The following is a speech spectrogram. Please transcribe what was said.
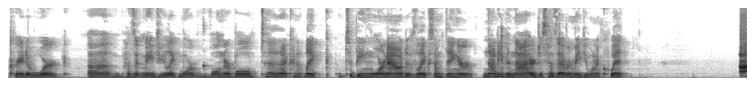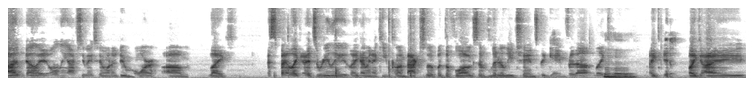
creative work um has it made you like more vulnerable to that kind of like to being worn out of like something or not even that or just has it ever made you want to quit uh no it only actually makes me want to do more um like like it's really like i mean i keep coming back to it but the vlogs have literally changed the game for that like mm-hmm. like it like i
